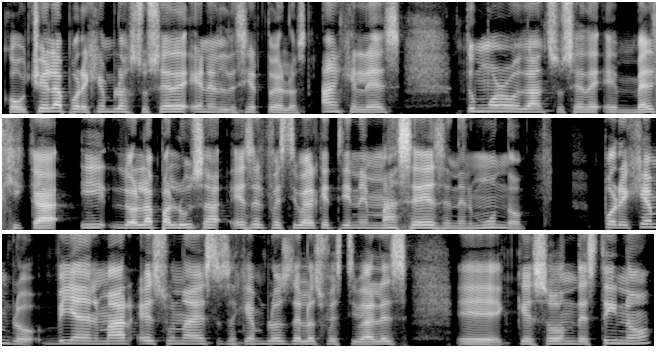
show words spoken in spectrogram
Coachella, por ejemplo, sucede en el desierto de Los Ángeles. Tomorrowland sucede en Bélgica y Lollapalooza es el festival que tiene más sedes en el mundo. Por ejemplo, Villa del Mar es uno de estos ejemplos de los festivales eh, que son destino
